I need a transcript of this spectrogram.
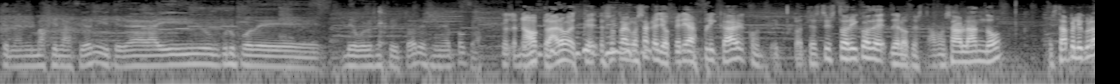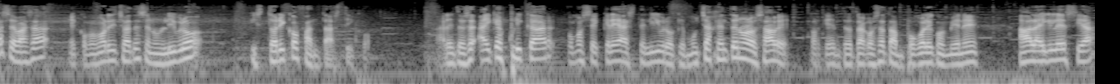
Tener imaginación y tener ahí un grupo de, de buenos escritores en la época. No, claro, es que es otra cosa que yo quería explicar, el conte- el contexto histórico de, de lo que estamos hablando. Esta película se basa, eh, como hemos dicho antes, en un libro histórico fantástico. ¿Vale? Entonces hay que explicar cómo se crea este libro, que mucha gente no lo sabe, porque entre otra cosa tampoco le conviene a la iglesia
